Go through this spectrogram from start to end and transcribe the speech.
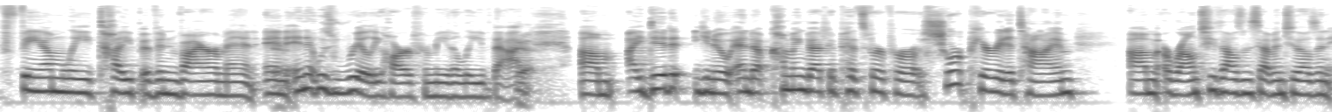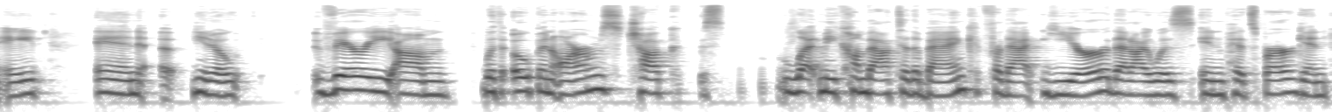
family type of environment and, yeah. and it was really hard for me to leave that yeah. um, i did you know end up coming back to pittsburgh for a short period of time um, around 2007 2008 and uh, you know very um, with open arms chuck let me come back to the bank for that year that i was in pittsburgh and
